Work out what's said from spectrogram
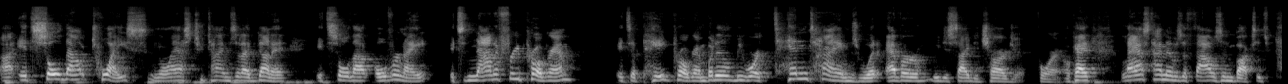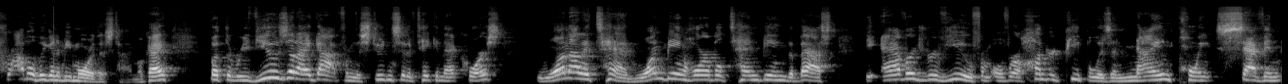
Uh, it's sold out twice in the last two times that I've done it. It's sold out overnight. It's not a free program. It's a paid program, but it'll be worth 10 times whatever we decide to charge it for it. Okay. Last time it was a thousand bucks. It's probably going to be more this time. Okay. But the reviews that I got from the students that have taken that course, one out of 10, one being horrible, 10 being the best. The average review from over 100 people is a 9.7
